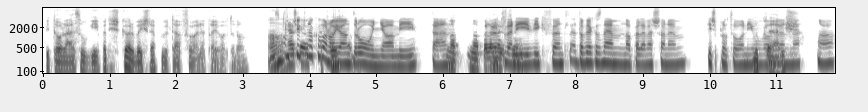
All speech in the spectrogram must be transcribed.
vitorlázó gépet, és körbe is repülte a földet, ha jól tudom. Az. Hát kicsiknak a- van hát olyan drónja, ami talán Nap, napelemes 50 drón. évig fönt lett, de az nem napelemes, hanem kis plutónium van Nukleáris. benne. Ah,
